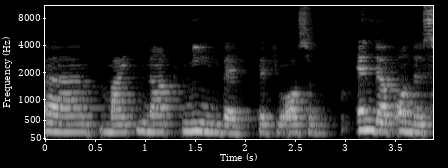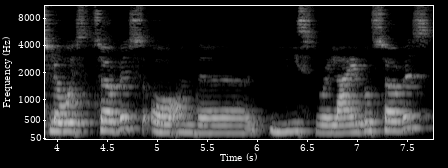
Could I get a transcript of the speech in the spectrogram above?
uh, might not mean that, that you also end up on the slowest service or on the least reliable service.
